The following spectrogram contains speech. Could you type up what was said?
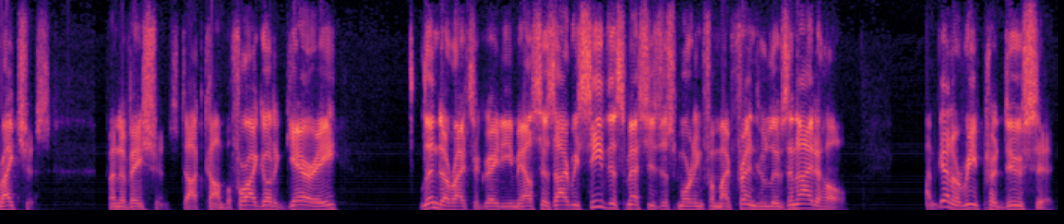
Righteousrenovations.com. Before I go to Gary, Linda writes a great email, says, I received this message this morning from my friend who lives in Idaho. I'm going to reproduce it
